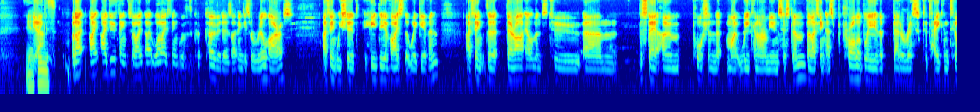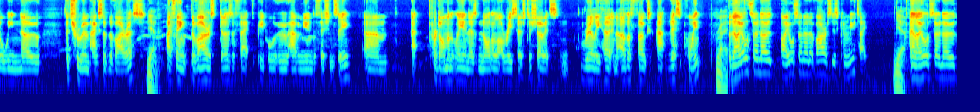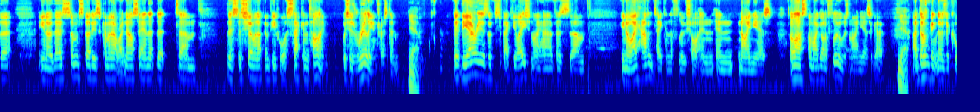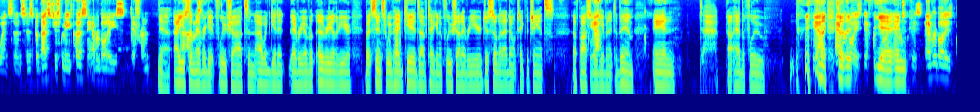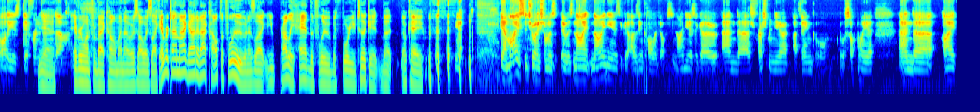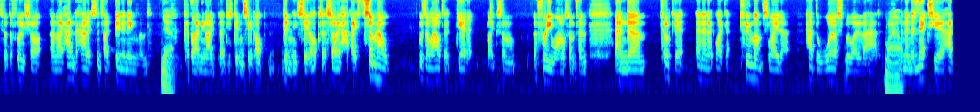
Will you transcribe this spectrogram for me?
yeah, Yeah. things. But I, I, I do think so. I, I, what I think with COVID is I think it's a real virus. I think we should heed the advice that we're given. I think that there are elements to um, the stay at home portion that might weaken our immune system, but I think that's probably the better risk to take until we know the true impacts of the virus. Yeah, I think the virus does affect people who have immune deficiency um, predominantly, and there's not a lot of research to show it's really hurting other folks at this point. right. But I also know I also know that viruses can mutate, Yeah, and I also know that you know there's some studies coming out right now saying that that um, this is showing up in people a second time, which is really interesting yeah, the, the areas of speculation I have is, um, you know, I haven't taken the flu shot in, in nine years. The last time I got a flu was nine years ago. yeah, I don't think those are coincidences, but that's just me personally. Everybody's different. yeah. I used to Um, never get flu shots, and I would get it every other every other year. But since we've had kids, I've taken a flu shot every year, just so that I don't take the chance of possibly Yeah. giving it to them, and not had the flu. Yeah, Like, so everybody's different. yeah, right? and- everybody's, everybody's body is different. Yeah. And, um, Everyone from back home I know is always like, every time I got it, I caught the flu, and it's like you probably had the flu before you took it, but okay, yeah, yeah. my situation was it was nine nine years ago. I was in college, obviously nine years ago, and uh, it was freshman year, I think, or, or sophomore year, and uh, I took the flu shot, and I hadn't had it since I'd been in England. yeah, because I mean I, I just didn't see a doc, didn't need to see a doctor, so I, I somehow was allowed to get it like some a free one or something, and um, took it, and then like two months later had the worst flu I ever had, wow, and then the next year had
